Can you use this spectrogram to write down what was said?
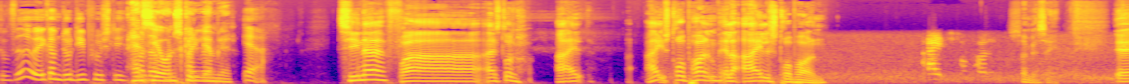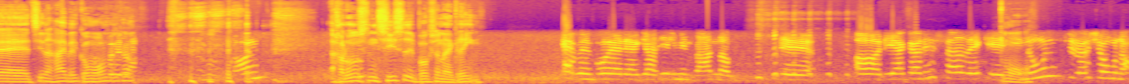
Du ved jo ikke, om du lige pludselig... Han siger undskyld lige om lidt. Ja. Tina fra Ejstrup, Ej, Ejstrupholm, eller Ejlstrupholm, Ejstrupholm. som jeg sagde. Øh, Tina, hej, velkommen. Godmorgen, velkommen. Godmorgen. Har du nogensinde tisset i bukserne af grin? Ja, men prøv at det har jeg gjort hele min barndom. øh, og det, jeg gør det stadigvæk øh, i Åh. nogle situationer,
